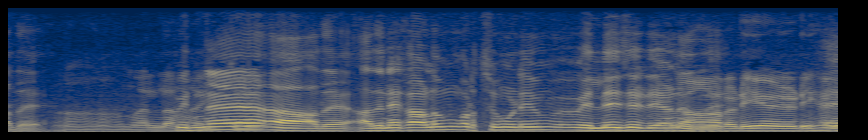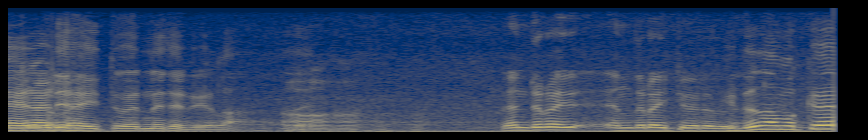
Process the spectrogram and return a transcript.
അതെ. നല്ല പിന്നെ അതെ. അതിനേക്കാളും കുറച്ചും കൂടി വലിയ ചെടിയാണ് ഏഴടി ഹൈറ്റ് വരുന്ന ചെടികളാണ് എന്ത് റേറ്റ് വരും ഇത്? നമുക്ക്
